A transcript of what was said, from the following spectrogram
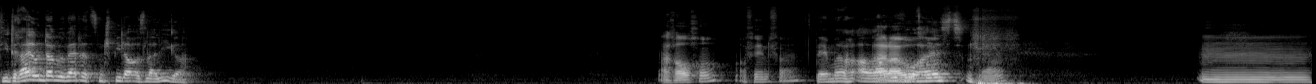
die drei unterbewertetsten Spieler aus La Liga. Araujo, auf jeden Fall. Der immer noch Araujo heißt. Ja. Mm.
